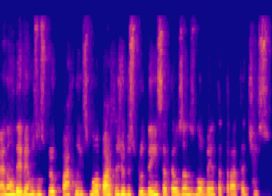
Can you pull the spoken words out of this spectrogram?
né, não devemos nos preocupar com isso. Boa parte da jurisprudência até os anos 90 trata disso.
